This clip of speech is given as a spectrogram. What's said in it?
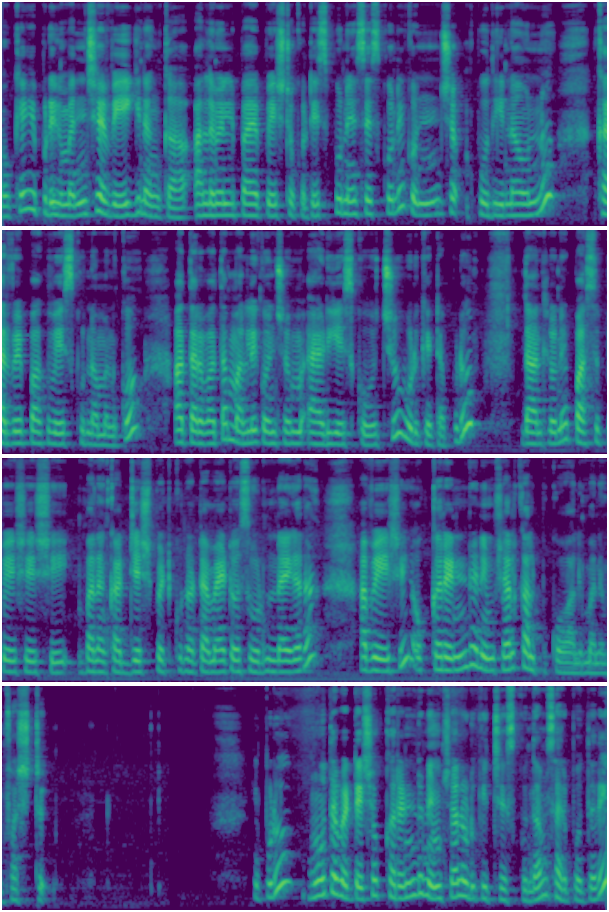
ఓకే ఇప్పుడు ఇవి మంచిగా వేగినాక అల్లం వెల్లిపాయ పేస్ట్ ఒక టీ స్పూన్ వేసేసుకొని కొంచెం పుదీనా ఉన్ను కరివేపాకు వేసుకున్నాం అనుకో ఆ తర్వాత మళ్ళీ కొంచెం యాడ్ చేసుకోవచ్చు ఉడికేటప్పుడు. దాంట్లోనే పసుపు వేసేసి మనం కట్ చేసి పెట్టుకున్న టమాటోస్ కూడా ఉన్నాయి కదా అవి వేసి ఒక రెండు నిమిషాలు కలుపుకోవాలి మనం ఫస్ట్. ఇప్పుడు మూత పెట్టేసి ఒక రెండు నిమిషాలు ఉడికిచ్చేసుకుందాం సరిపోతుంది.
